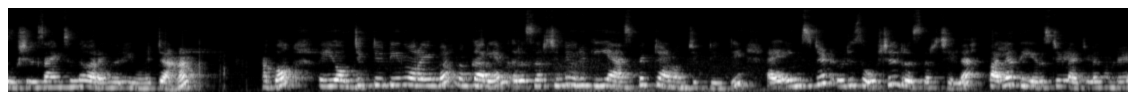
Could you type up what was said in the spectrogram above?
സോഷ്യൽ സയൻസ് എന്ന് പറയുന്ന ഒരു യൂണിറ്റ് ആണ്. അപ്പോൾ ഈ ഒബ്ജക്റ്റിവിറ്റി എന്ന് പറയുമ്പോൾ നമുക്കറിയാം റിസർച്ചിന്റെ ഒരു കീ ആസ്പെക്റ്റ് ആണ് ഒബ്ജക്റ്റിവിറ്റി ഇൻസ്റ്റഡ് ഒരു സോഷ്യൽ റിസർച്ചിൽ പല തിയറിസ്റ്റുകളായിട്ടുള്ള നമ്മുടെ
